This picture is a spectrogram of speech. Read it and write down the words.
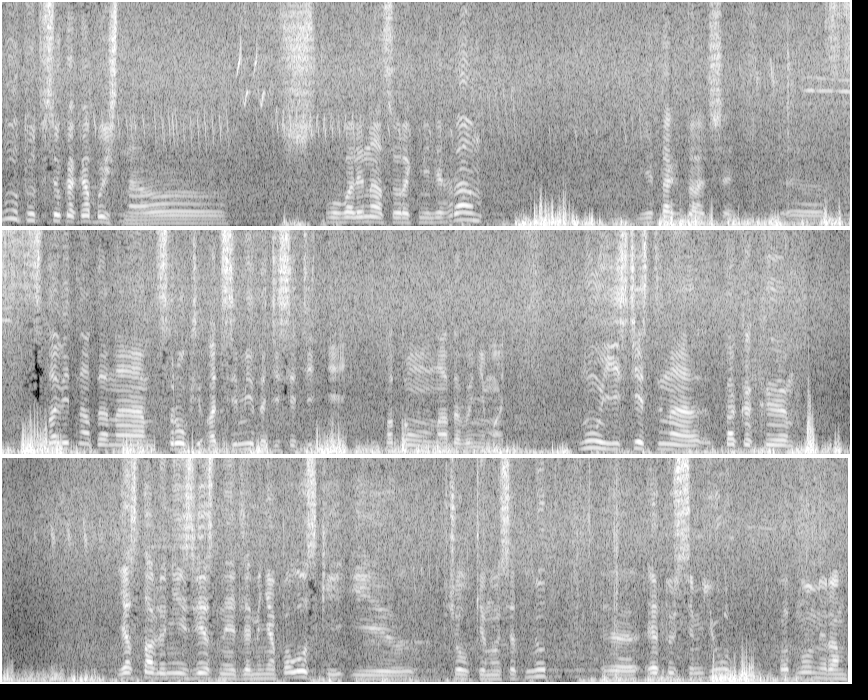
Ну, тут все как обычно. Флувалина 40 миллиграмм так дальше. Э, ставить надо на срок от 7 до 10 дней. Потом надо вынимать. Ну, естественно, так как э, я ставлю неизвестные для меня полоски и пчелки носят мед, э, эту семью под номером,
